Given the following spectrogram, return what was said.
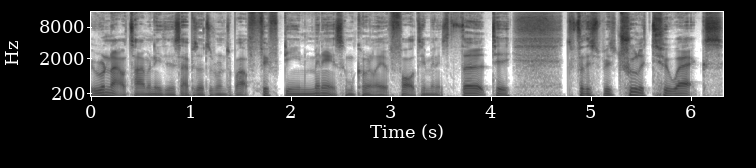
We run out of time. I need this episode to run to about 15 minutes. I'm currently at 40 minutes 30. For this to be truly 2x.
